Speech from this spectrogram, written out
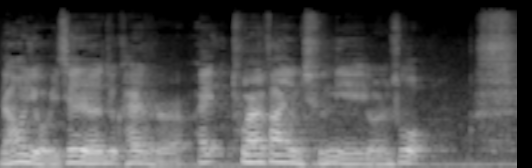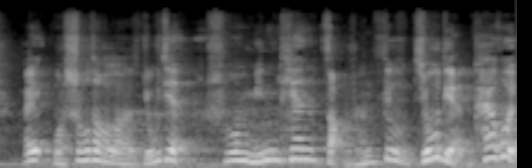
然后有一些人就开始，哎，突然发现群里有人说，哎，我收到了邮件，说明天早晨六九点开会。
